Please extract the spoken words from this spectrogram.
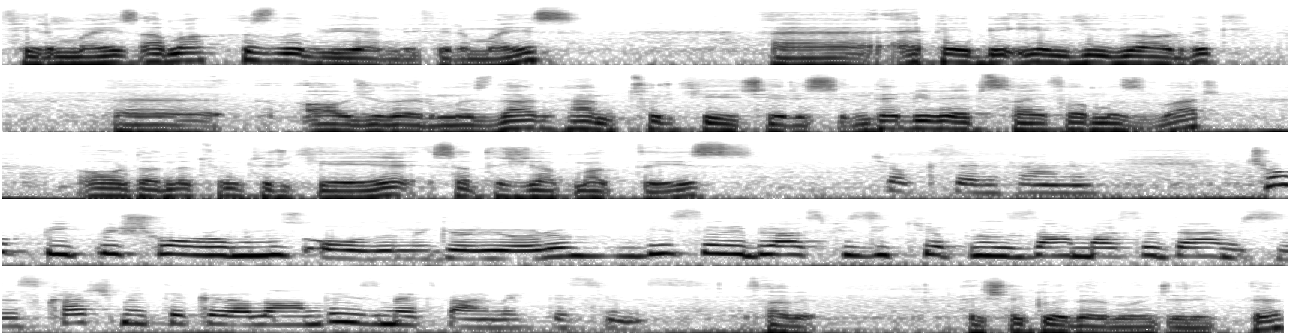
firmayız ama hızlı büyüyen bir firmayız. Ee, epey bir ilgi gördük e, avcılarımızdan. Hem Türkiye içerisinde bir web sayfamız var. Oradan da tüm Türkiye'ye satış yapmaktayız. Çok güzel efendim. Çok büyük bir showroom'unuz olduğunu görüyorum. Bizlere biraz fizik yapınızdan bahseder misiniz? Kaç metrekare alanda hizmet vermektesiniz? Tabii. Teşekkür ederim öncelikle.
